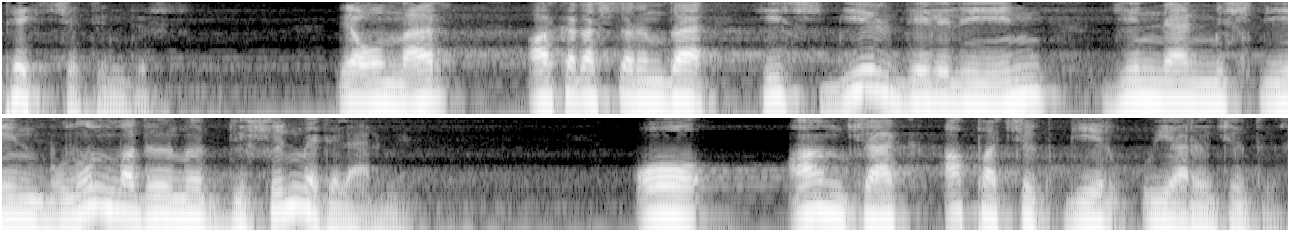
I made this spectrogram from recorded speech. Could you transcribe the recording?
pek çetindir. Ve onlar arkadaşlarında hiçbir deliliğin, cinlenmişliğin bulunmadığını düşünmediler mi? O ancak apaçık bir uyarıcıdır.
